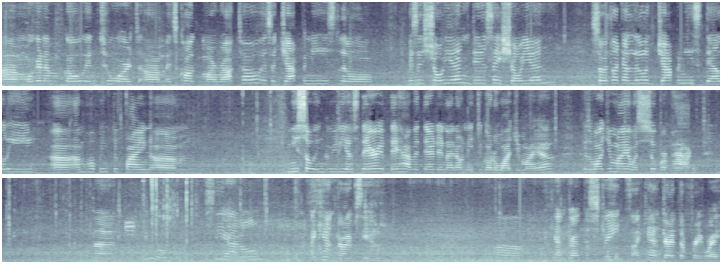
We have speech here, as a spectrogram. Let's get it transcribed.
um, we're gonna go in towards um, it's called Maruta it's a Japanese little is it Shoyan did it say Shoyan so it's like a little Japanese deli uh, I'm hoping to find um, miso ingredients there. If they have it there, then I don't need to go to Uwajimaya because Uwajimaya was super packed. Uh, ooh, Seattle. I can't drive Seattle. Can't drive the streets. I can't drive the freeway.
